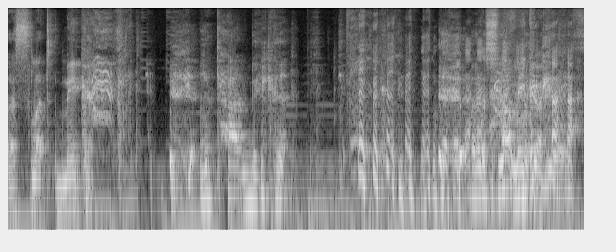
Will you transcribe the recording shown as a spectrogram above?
a slut maker, a tot maker. A slut maker. yes,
